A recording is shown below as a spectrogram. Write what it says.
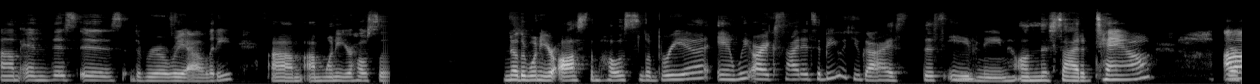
Um, and this is The Real Reality. Um, I'm one of your hosts, another one of your awesome hosts, LaBria. And we are excited to be with you guys this evening on this side of town. Yes,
